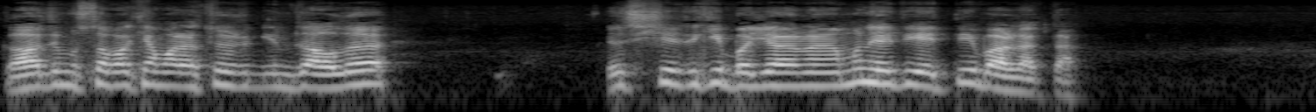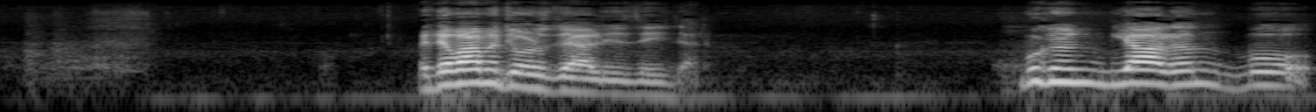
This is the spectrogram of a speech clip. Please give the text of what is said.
Gazi Mustafa Kemal Atatürk imzalı Eskişehir'deki bacanağımın hediye ettiği bardakta. Ve devam ediyoruz değerli izleyiciler. Bugün, yarın bu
